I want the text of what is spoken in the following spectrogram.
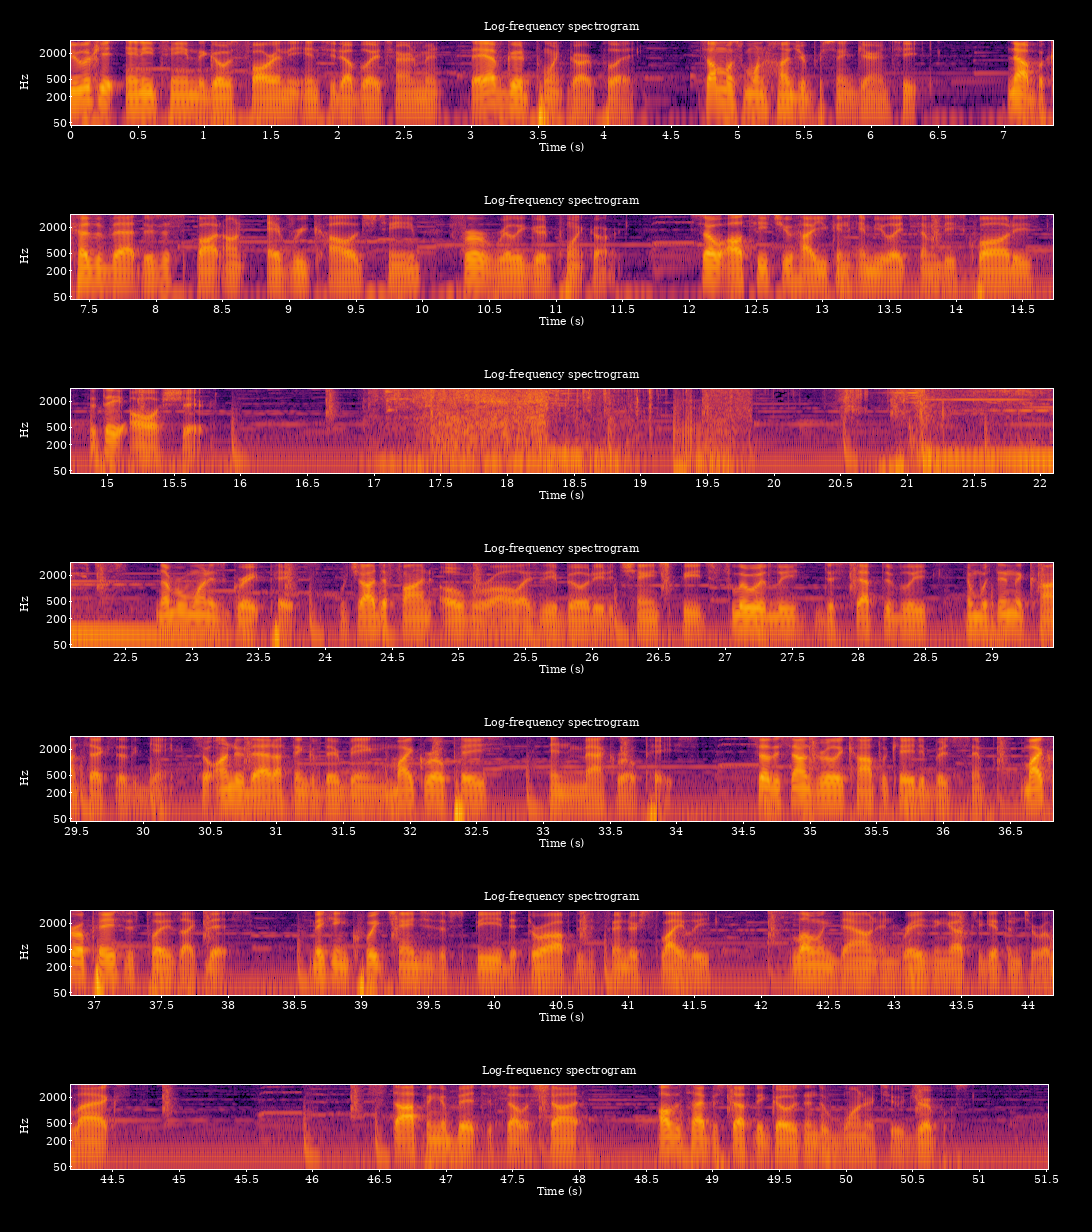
you look at any team that goes far in the NCAA tournament, they have good point guard play. It's almost 100% guaranteed. Now, because of that, there's a spot on every college team for a really good point guard. So I'll teach you how you can emulate some of these qualities that they all share. Number one is great pace, which I define overall as the ability to change speeds fluidly, deceptively, and within the context of the game. So under that, I think of there being micro pace and macro pace. So this sounds really complicated, but it's simple. Micro pace is plays like this, making quick changes of speed that throw off the defender slightly, slowing down and raising up to get them to relax, stopping a bit to sell a shot, all the type of stuff that goes into one or two dribbles.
